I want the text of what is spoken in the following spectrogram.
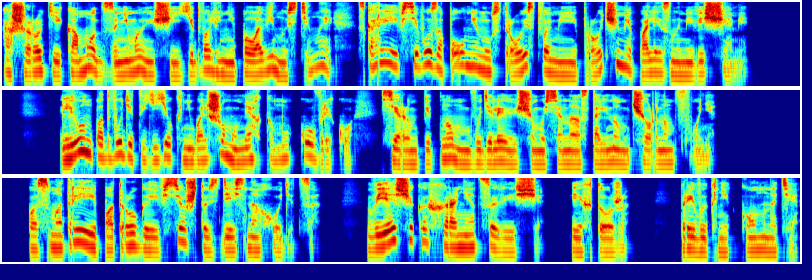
а широкий комод, занимающий едва ли не половину стены, скорее всего, заполнен устройствами и прочими полезными вещами. Леон подводит ее к небольшому мягкому коврику, серым пятном, выделяющемуся на остальном черном фоне. Посмотри и потрогай все, что здесь находится. В ящиках хранятся вещи, их тоже. Привыкни к комнате,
